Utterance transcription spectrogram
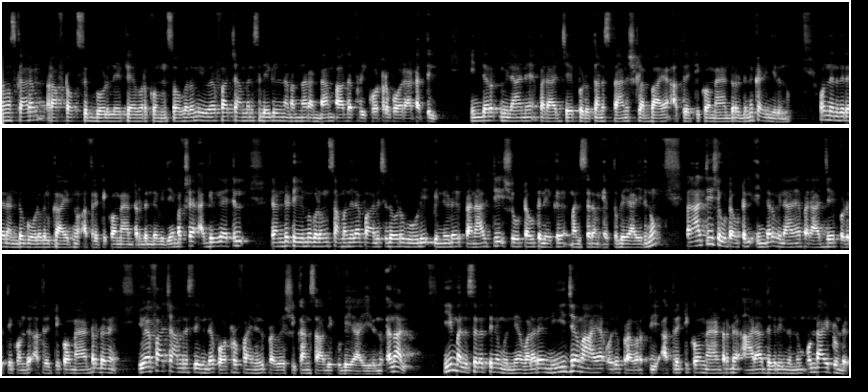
നമസ്കാരം. Raf talks ഫുട്ബോളിലേക്ക് ഏവർക്കും സ്വാഗതം. യു എഫ് ചാമ്പ്യൻസ് ലീഗിൽ നടന്ന രണ്ടാം പാദ പ്രീ ക്വാർട്ടർ പോരാട്ടത്തിൽ ഇന്റർ മിലാനെ പരാജയപ്പെടുത്താൻ സ്പാനിഷ് ക്ലബ്ബായ അത്ലറ്റിക്കോ മാഡ്രിഡിന് കഴിഞ്ഞിരുന്നു. ഒന്നിനെതിരെ രണ്ട് ഗോളുകൾക്കായിരുന്നു അത്ലറ്റിക്കോ മാഡ്രിഡിന്റെ വിജയം. പക്ഷെ അഗ്രിഗേറ്റിൽ രണ്ട് ടീമുകളും സമനില പാലിച്ചതോടുകൂടി പിന്നീട് പെനാൽറ്റി ഷൂട്ടൌട്ടിലേക്ക് മത്സരം എത്തുകയായിരുന്നു. പെനാൽറ്റി ഷൂട്ടൌട്ടിൽ ഇന്റർ മിലാനെ പരാജയപ്പെടുത്തിക്കൊണ്ട് അത്ലറ്റിക്കോ മാഡ്രിഡിന് യുഎഫ ചാമ്പ്യൻസ് ലീഗിന്റെ ക്വാർട്ടർ ഫൈനലിൽ പ്രവേശിക്കാൻ സാധിക്കുകയായിരുന്നു. എന്നാൽ ഈ മത്സരത്തിന് മുന്നേ വളരെ നീചമായ ഒരു പ്രവൃത്തി അത്ലറ്റിക്കോ മാഡ്രിഡ് ആരാധകരിൽ നിന്നും ഉണ്ടായിട്ടുണ്ട്.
